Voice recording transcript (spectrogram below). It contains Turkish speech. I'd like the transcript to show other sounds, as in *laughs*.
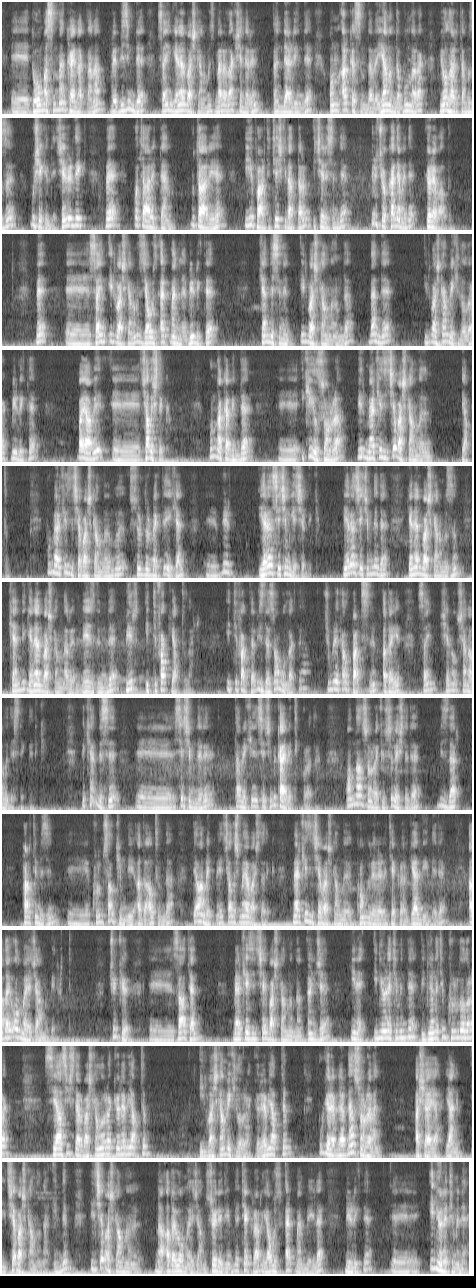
doğmasından kaynaklanan ve bizim de Sayın Genel Başkanımız Meral Akşener'in önderliğinde onun arkasında ve yanında bulunarak yol haritamızı bu şekilde çevirdik ve o tarihten bu tarihe İyi Parti teşkilatlarım içerisinde birçok kademede görev aldım. Ve e, Sayın İl Başkanımız Yavuz Erkmen'le birlikte kendisinin il başkanlığında ben de il başkan vekili olarak birlikte bayağı bir e, çalıştık. Bunun akabinde e, iki yıl sonra bir merkez ilçe başkanlığı yaptım. Bu merkez ilçe başkanlığımı sürdürmekteyken e, bir yerel seçim geçirdik. Yerel seçimde de genel başkanımızın kendi genel başkanları nezdinde bir ittifak yaptılar. İttifakta biz de Zonguldak'ta Cumhuriyet Halk Partisi'nin adayı Sayın Şenol Şanal'ı destekledik. Ve kendisi e, seçimleri tabii ki seçimi kaybettik burada. Ondan sonraki süreçte de bizler partimizin e, kurumsal kimliği adı altında devam etmeye, çalışmaya başladık. Merkez İlçe Başkanlığı kongreleri tekrar geldiğinde de aday olmayacağımı belirttim. Çünkü e, zaten Merkez İlçe Başkanlığından önce yine il yönetiminde, il yönetim kurulu olarak siyasi işler başkanı olarak görev yaptım. İl başkan vekili olarak görev yaptım. Bu görevlerden sonra ben aşağıya yani ilçe başkanlığına indim. İlçe başkanlığına aday olmayacağımı söylediğimde tekrar Yavuz Erkmen Bey ile birlikte e, il yönetimine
